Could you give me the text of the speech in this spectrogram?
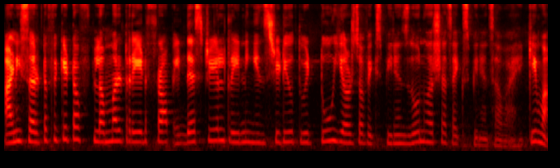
आणि certificate of plumber trade from industrial training institute with two years of experience दोन वर्षाचा एक्सपिरियन्स हवा आहे. किंवा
